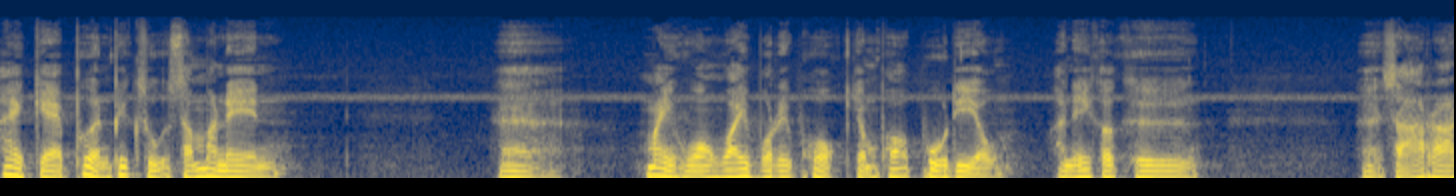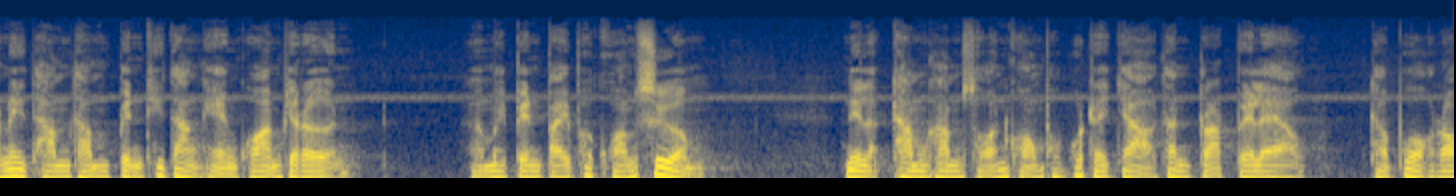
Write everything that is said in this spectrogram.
ให้แก่เพื่อนภิกษุสัมมาเนนไม่หวงไว้บริโภคเฉพาะผู้เดียว อันนี้ก็คือสาราในธรรมทำเป็นที่ตั้งแห่งความเจริญ ไม่เป็นไปเพื่อความเสื่อมนี่แหละทำคำสอนของพระพุทธเจ้าท่านตรัสไปแล้ว ถ้าพวกเรา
